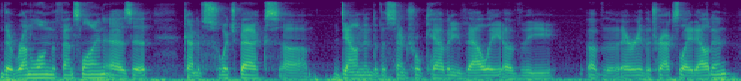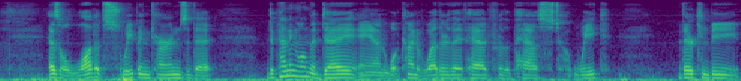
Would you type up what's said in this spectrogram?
that run along the fence line as it kind of switchbacks uh, down into the central cavity valley of the of the area the track's laid out in has a lot of sweeping turns that, depending on the day and what kind of weather they've had for the past week, there can be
